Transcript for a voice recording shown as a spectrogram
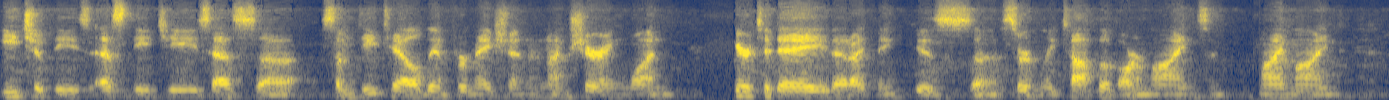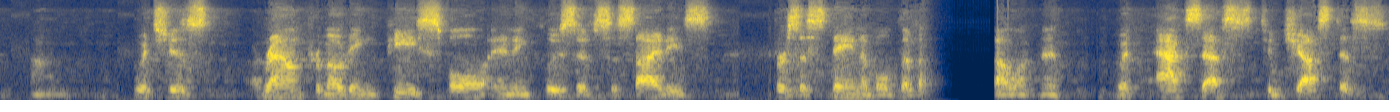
each of these SDGs has uh, some detailed information and I'm sharing one here today that I think is uh, certainly top of our minds and my mind, um, which is around promoting peaceful and inclusive societies for sustainable development with access to justice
